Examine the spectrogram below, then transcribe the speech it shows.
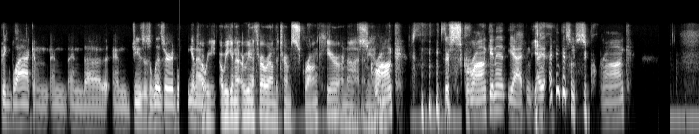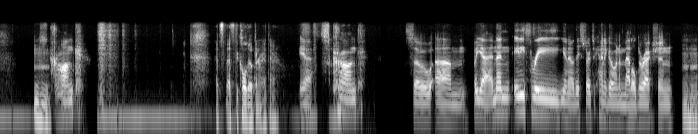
big black and and and uh and jesus lizard you Are know we are we gonna are we gonna throw around the term skronk here or not? I mean, I think- skronk is there skronk in it yeah i think Yeah. I, I think there's some skronk Mhm. skronk That's that's the cold open right there. Yeah, skunk. So, um, but yeah, and then '83, you know, they start to kind of go in a metal direction. hmm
